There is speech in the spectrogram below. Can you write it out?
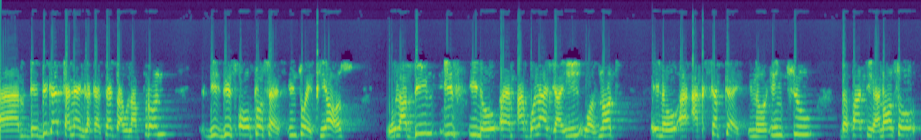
um, the biggest challenge, like I said, I would have thrown this, this whole process into a chaos would have been if, you know, um, Agboola Ajayi was not, you know, uh, accepted, you know, into the party and also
